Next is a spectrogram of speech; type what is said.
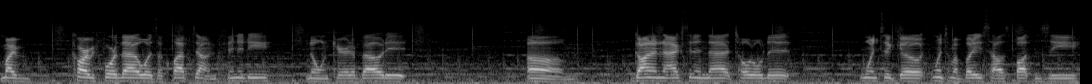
my car before that was a clapped out Infiniti. No one cared about it. Um, got in an accident in that totaled it. Went to go went to my buddy's house, bought the Z,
